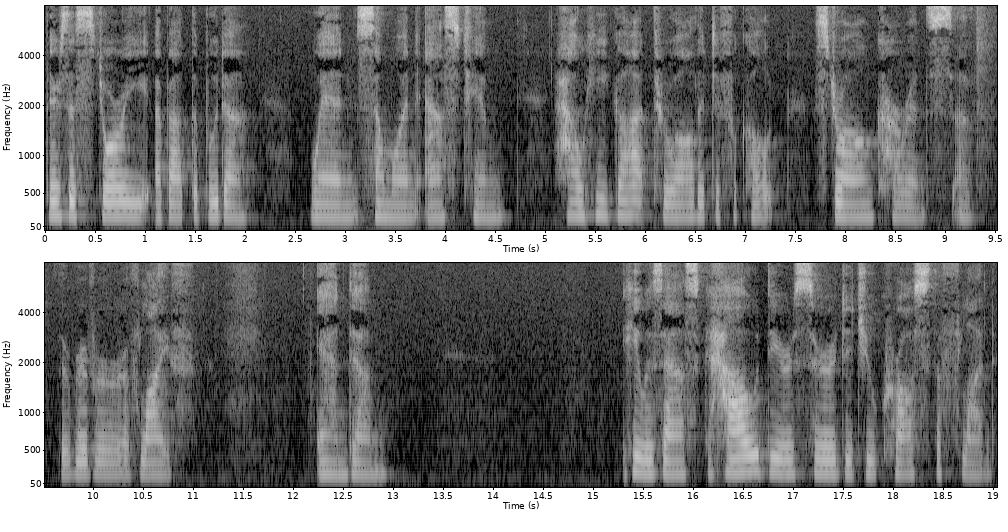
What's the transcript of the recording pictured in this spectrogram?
There's a story about the Buddha when someone asked him how he got through all the difficult, strong currents of the river of life. And um, he was asked, How, dear sir, did you cross the flood,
